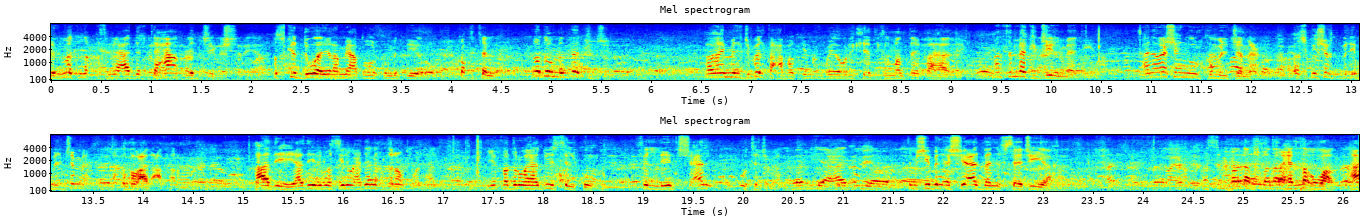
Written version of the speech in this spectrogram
قد ما تنقص من العدد تاعها ما تجيكش parce que الدول اللي راهم يعطوه لكم ديروا تقتل. غدو من ذاك تجي. راهي من الجبل تهبط كيما قبيلة وريت هذيك المنطقة هذه. من ثماك تجي المدينة. أنا واش نقول لكم الجمع؟ parce que شفت بلي بالجمع تقضوا على العقرب. هذه هي هذه الوسيلة الوحيده اللي نقدر نقولها. لكم. يقدروا هادو يسلكوكم في الليل تشعل وتجمع. هذه عادية ولا تمشي بالأشعة البنفسجية. هذه اسمحوا لنا باش ما اللغوه هكذا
